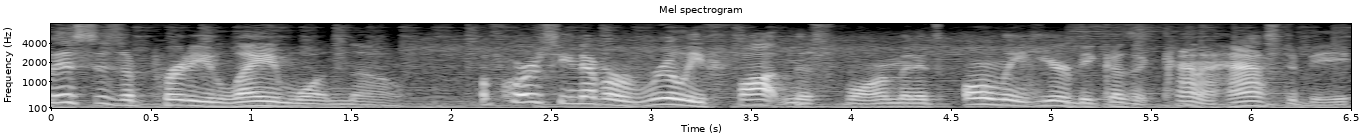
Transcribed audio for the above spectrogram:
This is a pretty lame one though. Of course he never really fought in this form and it's only here because it kinda has to be,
